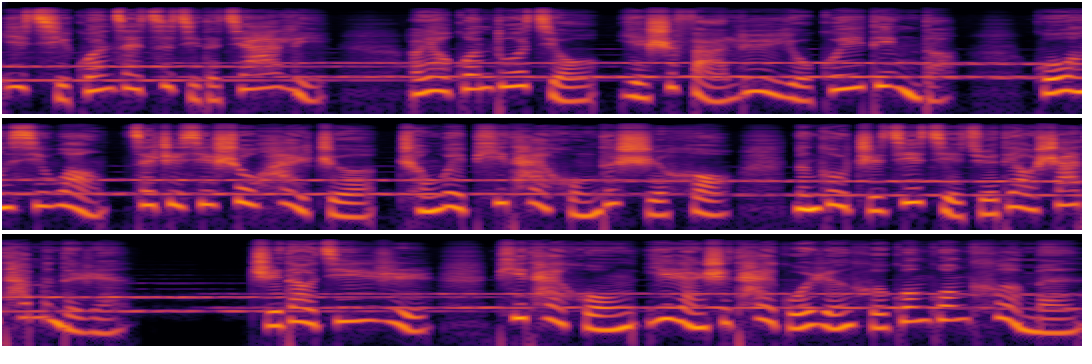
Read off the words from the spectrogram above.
一起关在自己的家里，而要关多久也是法律有规定的。国王希望在这些受害者成为披太红的时候，能够直接解决掉杀他们的人。直到今日，披太红依然是泰国人和观光客们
